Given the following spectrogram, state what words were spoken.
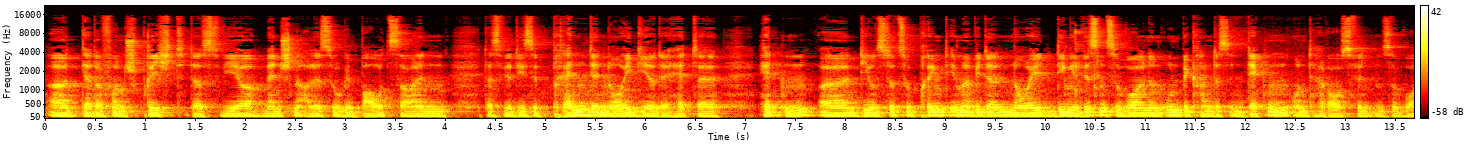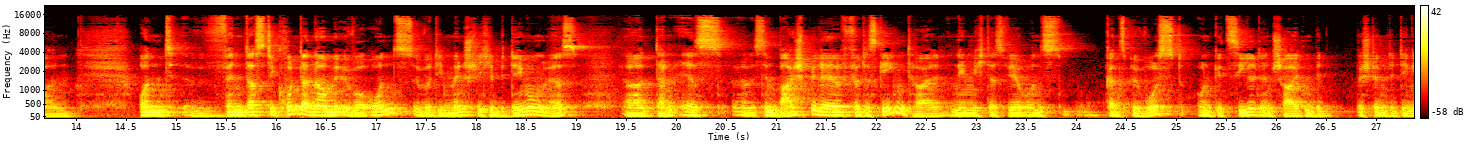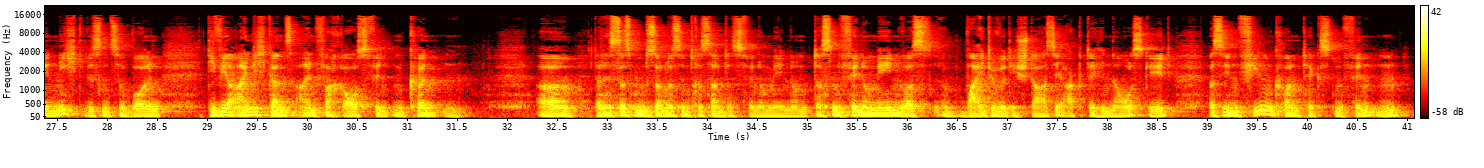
der davon spricht, dass wir Menschen alles so gebaut seien, dass wir diese brennende Neugierde hätte, hätten, äh, die uns dazu bringt, immer wieder neue Dinge wissen zu wollen und Unbekanntes entdecken und herausfinden zu wollen. Und wenn das die Grundannahme über uns, über die menschliche Bedingung ist, äh, dann ist, äh, sind Beispiele für das Gegenteil, nämlich dass wir uns ganz bewusst und gezielt entscheiden, bestimmte Dinge nicht wissen zu wollen, die wir eigentlich ganz einfach herausfinden könnten. Äh, dann ist das ein besonders interessantes Phänomen. Und das ist ein Phänomen, was weit über die Stasi-Akte hinausgeht, was Sie in vielen Kontexten finden.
